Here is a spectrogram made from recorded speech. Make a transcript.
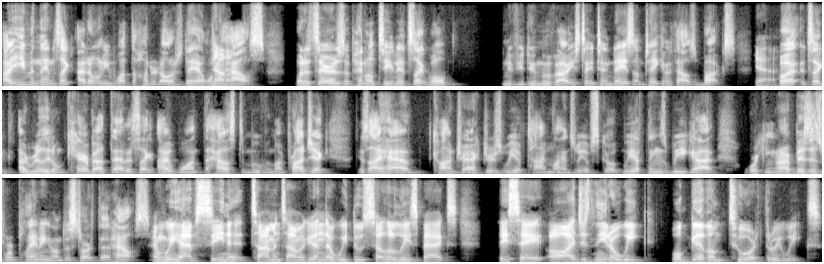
I even then it's like I don't even want the hundred dollars a day. I want No. the house, but it's there as a penalty, and it's like well. And if you do move out, you stay ten days. I'm taking a thousand bucks. Yeah. But it's like I really don't care about that. It's like I want the house to move in my project because I have contractors, we have timelines, we have scope, we have things we got working in our business. We're planning on to start that house. And we have seen it time and time again that we do seller leasebacks. They say, "Oh, I just need a week." We'll give them two or three weeks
